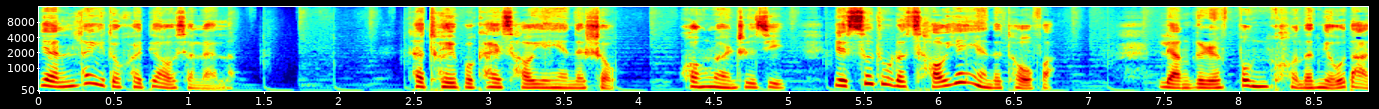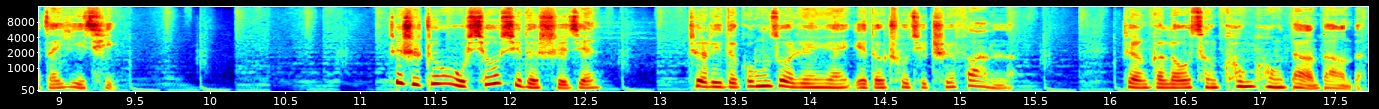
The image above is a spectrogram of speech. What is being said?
眼泪都快掉下来了，他推不开曹艳艳的手，慌乱之际也撕住了曹艳艳的头发，两个人疯狂的扭打在一起。这是中午休息的时间，这里的工作人员也都出去吃饭了，整个楼层空空荡荡的。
